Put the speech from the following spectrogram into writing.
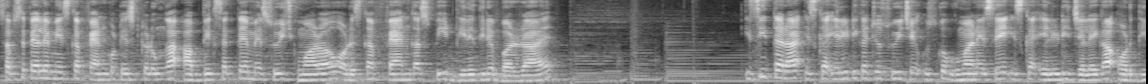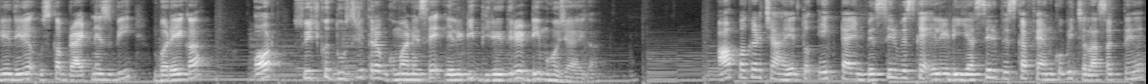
सबसे पहले मैं इसका फ़ैन को टेस्ट करूँगा। आप देख सकते हैं मैं स्विच घुमा रहा हूँ और इसका फ़ैन का स्पीड धीरे धीरे बढ़ रहा है। इसी तरह इसका एलईडी का जो स्विच है, उसको घुमाने से इसका एलईडी जलेगा और धीरे धीरे उसका ब्राइटनेस भी बढ़ेगा और स्विच को दूसरी तरफ़ घुमाने से एलईडी धीरे धीरे डिम हो जाएगा। आप अगर चाहे तो एक टाइम पे सिर्फ़ इसका एलईडी या सिर्फ़ इसका फ़ैन को भी चला सकते हैं।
